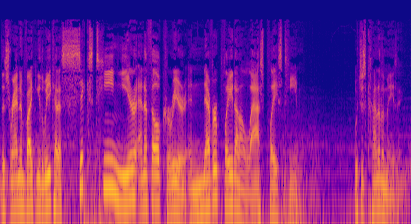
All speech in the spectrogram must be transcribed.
This random Viking of the week had a 16 year NFL career and never played on a last place team, which is kind of amazing.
